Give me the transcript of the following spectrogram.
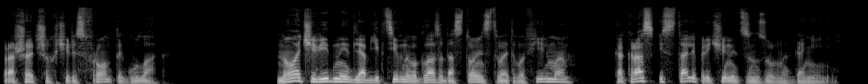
прошедших через фронт и ГУЛАГ. Но очевидные для объективного глаза достоинства этого фильма как раз и стали причиной цензурных гонений.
